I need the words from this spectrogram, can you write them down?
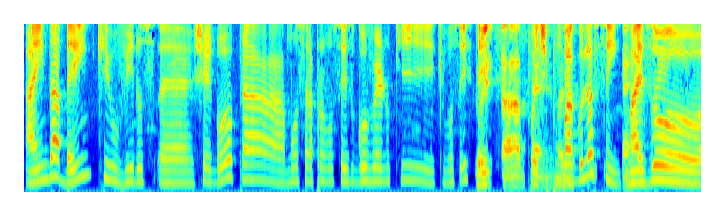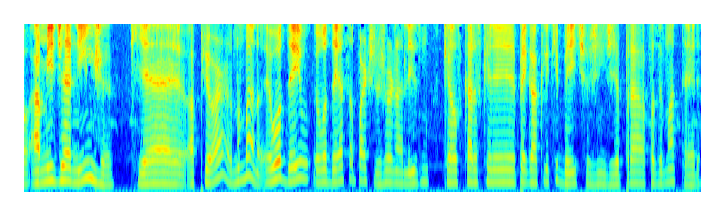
ainda bem que o vírus é, chegou pra mostrar pra vocês o governo que, que vocês Do têm. Estado. Foi é, tipo um bagulho assim. é. Mas o a mídia ninja, que é a pior, mano, eu odeio, eu odeio essa parte do jornalismo, que é os caras querer pegar clickbait hoje em dia pra fazer matéria.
